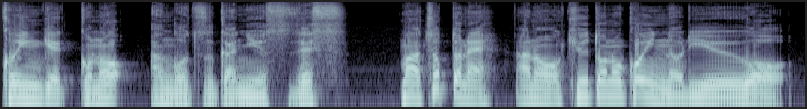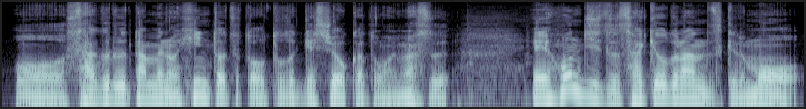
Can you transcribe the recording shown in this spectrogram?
コイン月光の暗号通貨ニュースです。まあちょっとね、あの、急騰のコインの理由を探るためのヒントをちょっとお届けしようかと思います。えー本日先ほどなんですけども、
